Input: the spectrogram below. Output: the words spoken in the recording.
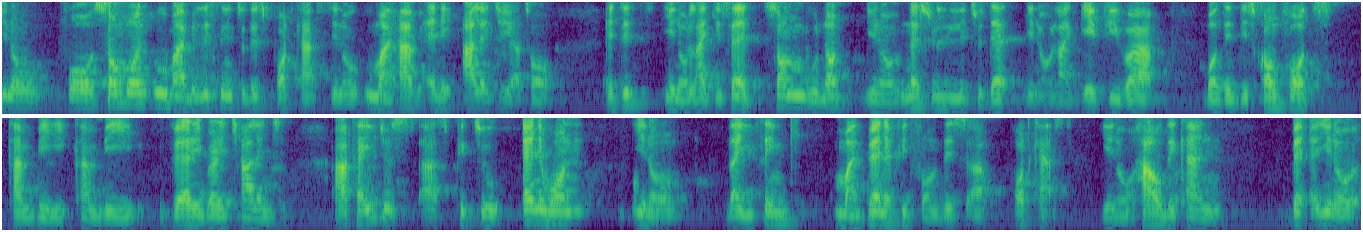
you know, for someone who might be listening to this podcast, you know, who might have any allergy at all, is it, you know, like you said, some would not, you know, necessarily lead to death, you know, like hay fever, but the discomforts can be can be very very challenging. Uh, can you just uh, speak to anyone, you know, that you think might benefit from this uh, podcast? You know, how they can, be, you know,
